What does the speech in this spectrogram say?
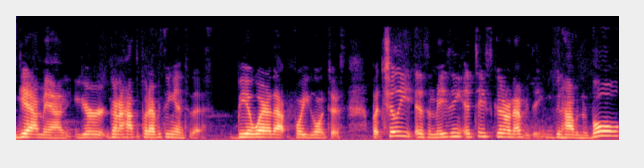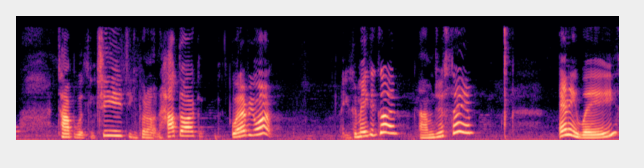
yeah, man, you're going to have to put everything into this. be aware of that before you go into this. But chili is amazing. It tastes good on everything. You can have it in a bowl, top it with some cheese. You can put it on a hot dog, whatever you want. You can make it good. I'm just saying. Anyways,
